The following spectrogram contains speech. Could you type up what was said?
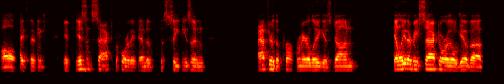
fall. I think it isn't sacked before the end of the season, after the Premier League is done, he'll either be sacked or they'll give a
